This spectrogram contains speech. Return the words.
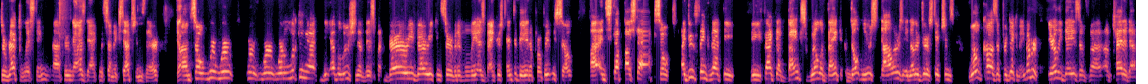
direct listing uh, through NASDAQ with some exceptions there. Yep. Um, so we're, we're, we're, we're, we're looking at the evolution of this, but very, very conservatively, as bankers tend to be, and appropriately so, uh, and step by step. So I do think that the the fact that banks will a bank adult use dollars in other jurisdictions will cause a predicament. Remember the early days of, uh, of Canada,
